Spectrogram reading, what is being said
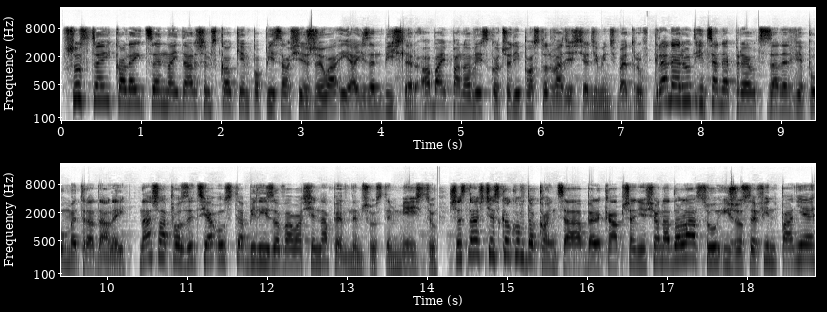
W szóstej kolejce najdalszym skokiem popisał się Żyła i Eisenbichler. Obaj panowie skoczyli po 129 metrów. Granerud i Cenę Preut zaledwie pół metra dalej. Nasza pozycja ustabilizowała się na pewnym szóstym miejscu. 16 skoków do końca, Belka przeniesiona do lasu i Josephine Panie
